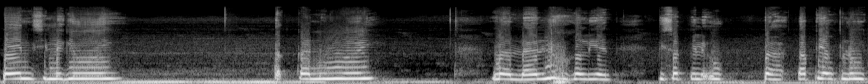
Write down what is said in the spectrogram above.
pensil lagi woi. Tekan woi. Nah lalu kalian bisa pilih ubah tapi yang belum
